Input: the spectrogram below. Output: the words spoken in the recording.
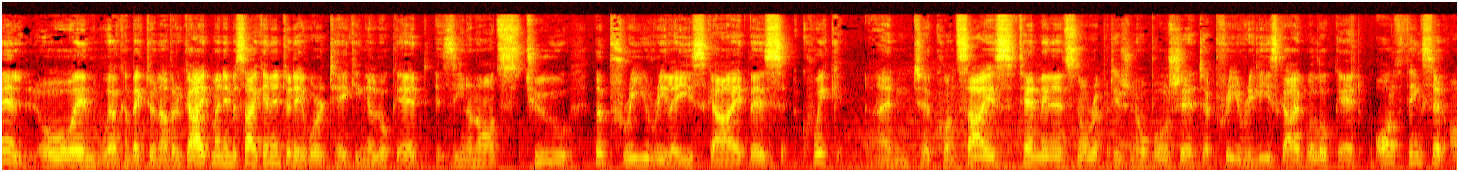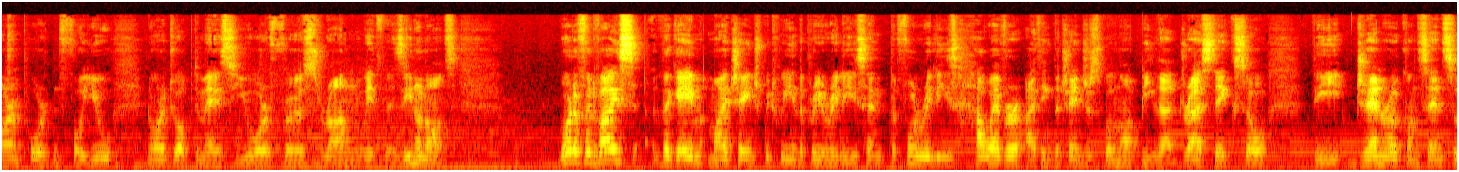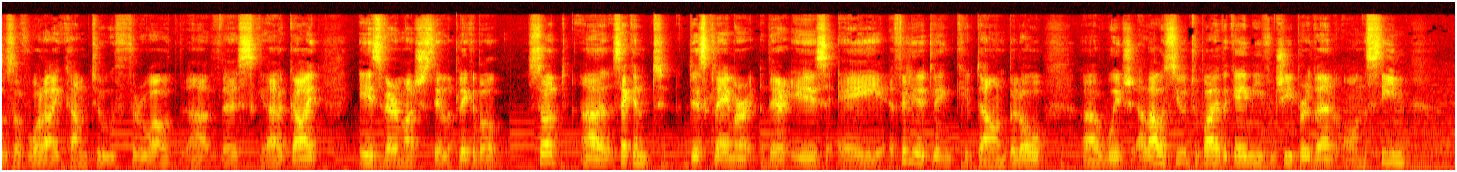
Hello and welcome back to another guide. My name is Syken and today we're taking a look at Xenonauts 2, the pre-release guide. This quick and concise 10 minutes, no repetition, no bullshit pre-release guide will look at all things that are important for you in order to optimize your first run with Xenonauts. Word of advice, the game might change between the pre-release and the full release. However, I think the changes will not be that drastic, so the general consensus of what I come to throughout uh, this uh, guide is very much still applicable. So, uh, second disclaimer, there is a affiliate link down below uh, which allows you to buy the game even cheaper than on Steam.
